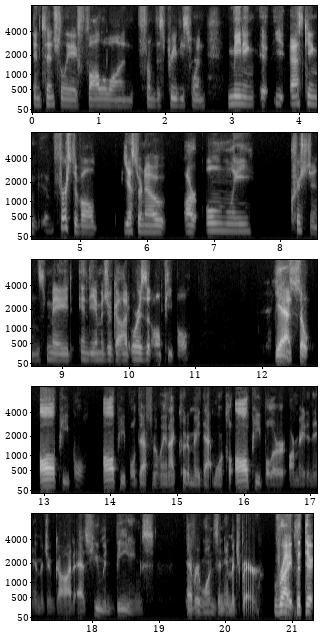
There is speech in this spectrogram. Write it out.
intentionally a follow on from this previous one, meaning eh, asking first of all, yes or no, are only Christians made in the image of God, or is it all people? Yes, and- so all people, all people definitely, and I could have made that more clear. All people are are made in the image of God as human beings. Everyone's an image bearer, right? Yes. But there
